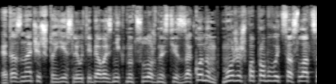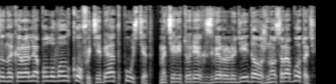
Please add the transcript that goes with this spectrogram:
Это значит, что если у тебя возникнут сложности с законом, можешь попробовать сослаться на короля полуволков, и тебя отпустят. На территориях зверолюдей должно сработать.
